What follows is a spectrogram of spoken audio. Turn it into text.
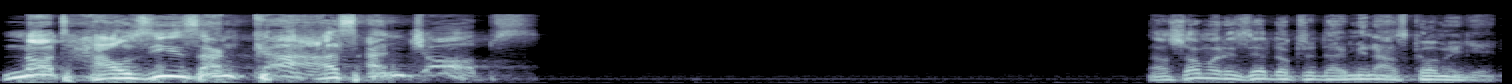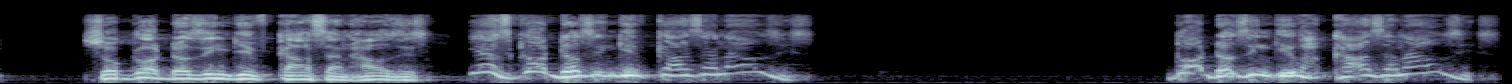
not houses and cars and jobs. Now somebody said, Dr. Damina has come again. So God doesn't give cars and houses. Yes, God doesn't give cars and houses. God doesn't give cars and houses.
